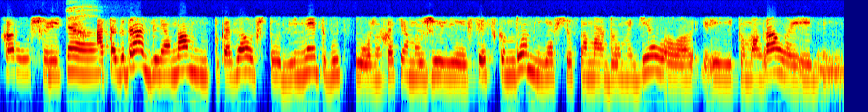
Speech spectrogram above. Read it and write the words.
хорошее. Да. А тогда для мамы показалось, что для меня это будет сложно. Хотя мы жили в сельском доме, я все сама дома делала и помогала, и,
